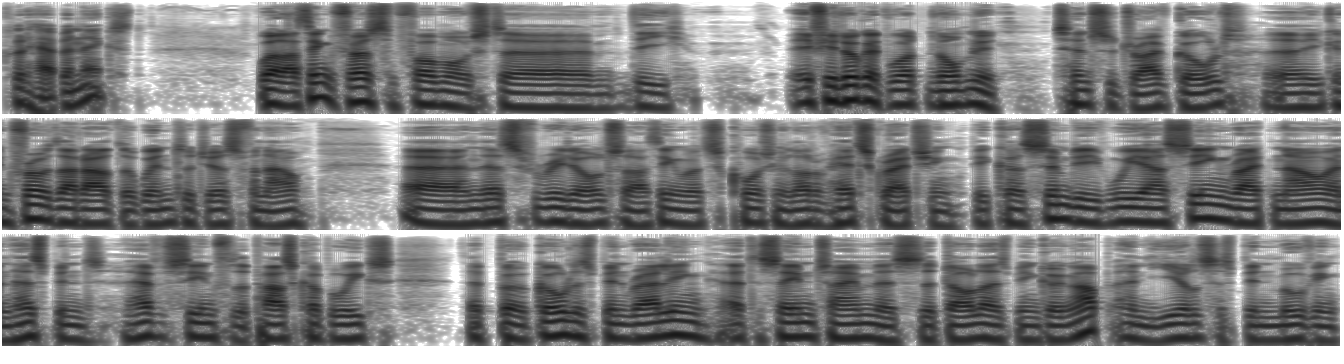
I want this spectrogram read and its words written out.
could happen next. Well, I think first and foremost, uh, the if you look at what normally tends to drive gold, uh, you can throw that out the window just for now. Uh, and that's really also, I think, what's causing a lot of head scratching because simply we are seeing right now and has been have seen for the past couple of weeks that gold has been rallying at the same time as the dollar has been going up and yields has been moving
